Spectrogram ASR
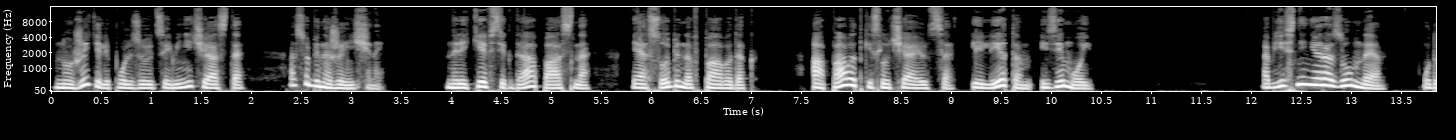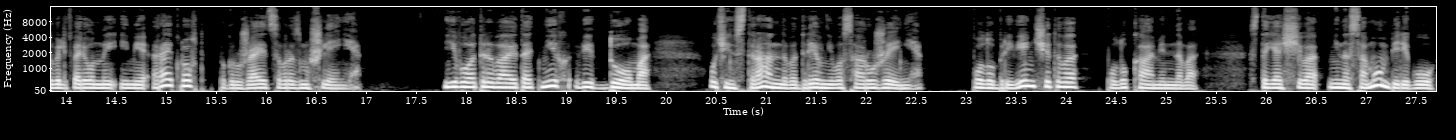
но жители пользуются ими нечасто, особенно женщины. На реке всегда опасно, и особенно в паводок. А паводки случаются и летом, и зимой. Объяснение разумное, Удовлетворенный ими Райкрофт погружается в размышления. Его отрывает от них вид дома, очень странного древнего сооружения, полубревенчатого, полукаменного, стоящего не на самом берегу,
